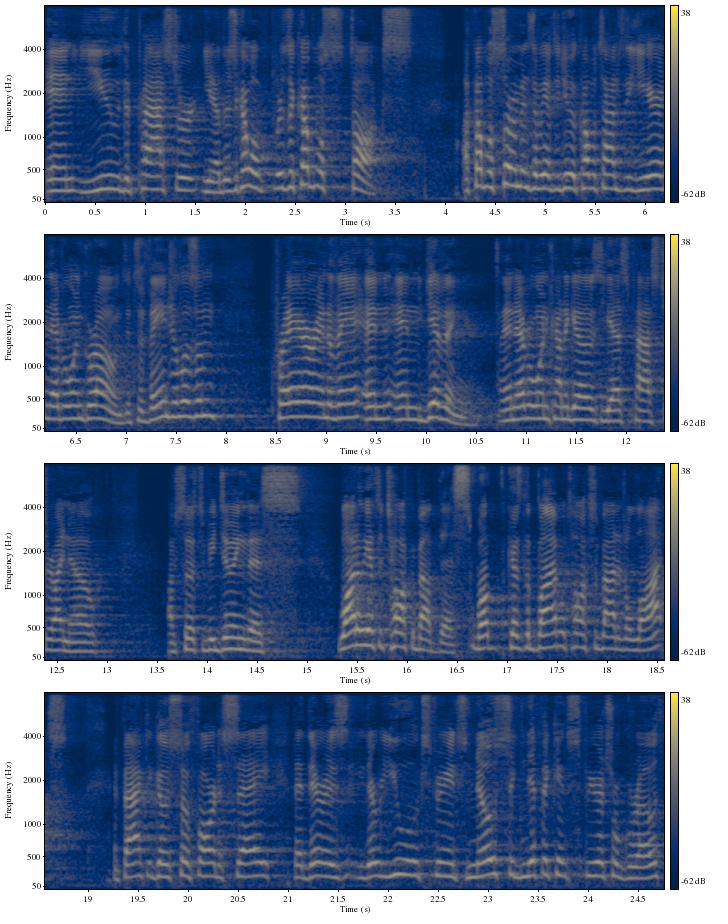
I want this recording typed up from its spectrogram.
and you, the pastor, you know, there's a couple, there's a couple talks, a couple sermons that we have to do a couple times a year, and everyone groans. It's evangelism, prayer, and, and, and giving. And everyone kind of goes, Yes, Pastor, I know. I'm supposed to be doing this. Why do we have to talk about this? Well, because the Bible talks about it a lot. In fact, it goes so far to say that there is, there, you will experience no significant spiritual growth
